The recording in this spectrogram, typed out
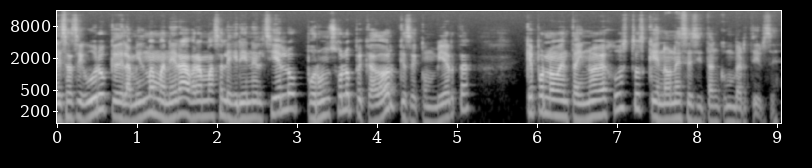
Les aseguro que de la misma manera habrá más alegría en el cielo por un solo pecador que se convierta que por noventa y nueve justos que no necesitan convertirse.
